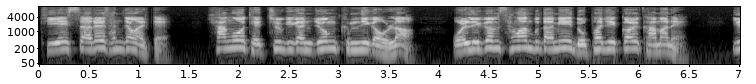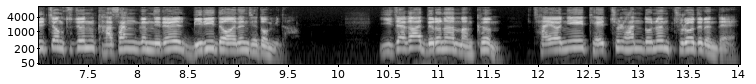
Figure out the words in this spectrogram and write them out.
DSR을 산정할 때 향후 대출 기간 중 금리가 올라 원리금 상환 부담이 높아질 걸 감안해 일정 수준 가상금리를 미리 더하는 제도입니다. 이자가 늘어난 만큼 자연히 대출 한도는 줄어드는데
